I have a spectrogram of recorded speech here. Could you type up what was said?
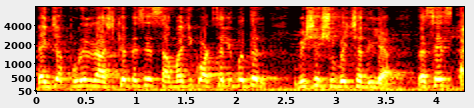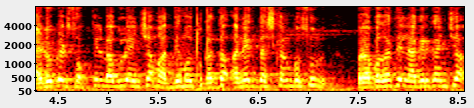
त्यांच्या पुढील राजकीय तसेच सामाजिक वाटचालीबद्दल विशेष शुभेच्छा दिल्या. तसेच ॲडव्होकेट स्वप्तील बागुल यांच्या माध्यमातून गत अनेक दशकांपासून प्रभागातील नागरिकांच्या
